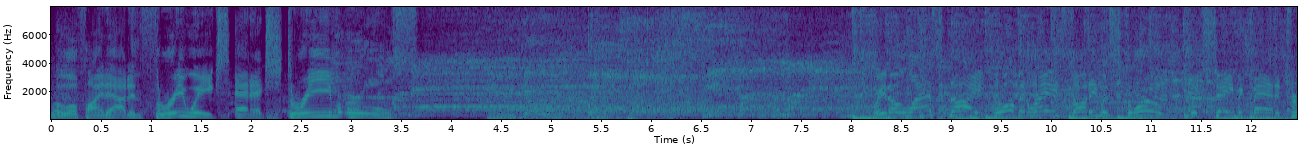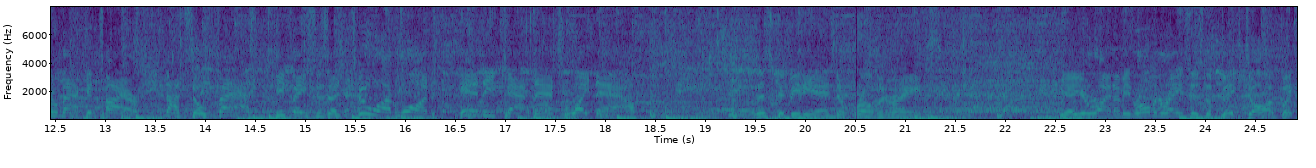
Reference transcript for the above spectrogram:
Well, we'll find out in three weeks at Extreme Rules. Here we go. You know, last night, Roman Reigns thought he was through with Shane McMahon and Drew McIntyre. Not so fast. He faces a two-on-one handicap match right now. This could be the end of Roman Reigns. Yeah, you're right. I mean, Roman Reigns is the big dog, but,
